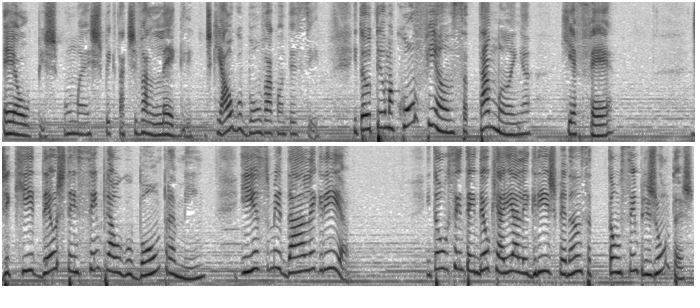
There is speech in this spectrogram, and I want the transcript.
Elpis, uma expectativa alegre de que algo bom vai acontecer. Então eu tenho uma confiança tamanha, que é fé, de que Deus tem sempre algo bom para mim e isso me dá alegria. Então você entendeu que aí a alegria e a esperança estão sempre juntas?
